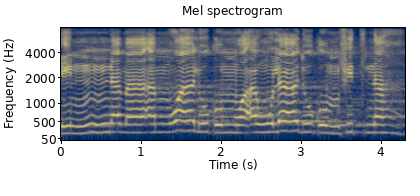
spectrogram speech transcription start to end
إنما أموالكم وأولادكم فتنة.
